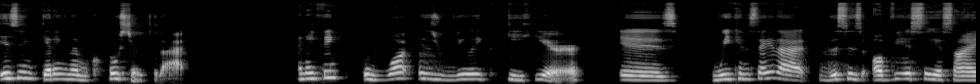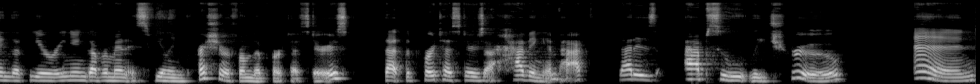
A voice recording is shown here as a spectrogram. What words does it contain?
isn't getting them closer to that. And I think what is really key here is we can say that this is obviously a sign that the Iranian government is feeling pressure from the protesters, that the protesters are having impact. That is absolutely true. And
